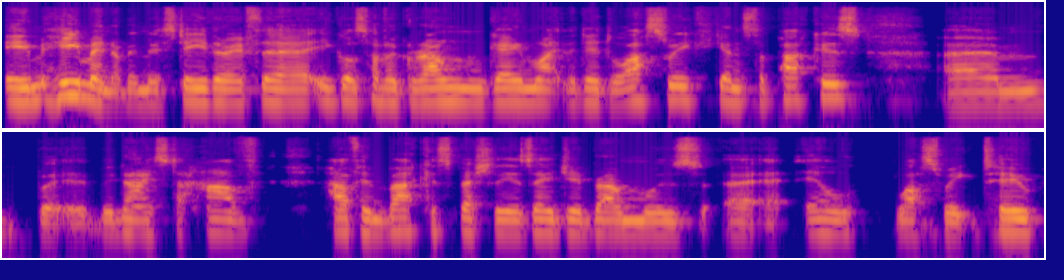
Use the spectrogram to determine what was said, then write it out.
he, he may not be missed either if the Eagles have a ground game like they did last week against the Packers. Um, but it'd be nice to have have him back, especially as AJ Brown was uh, ill last week too.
